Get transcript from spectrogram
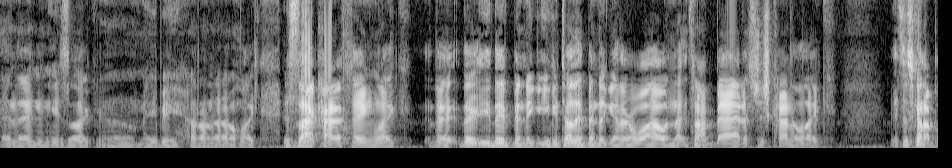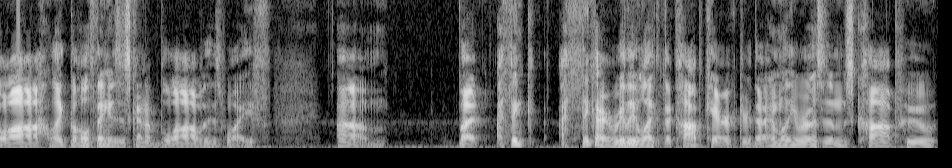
And then he's like, oh, "Maybe I don't know." Like it's that kind of thing. Like they they they've been you can tell they've been together a while, and it's not bad. It's just kind of like it's just kind of blah. Like the whole thing is just kind of blah with his wife. Um, but I think I think I really like the cop character though. Emily Rossum's cop who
